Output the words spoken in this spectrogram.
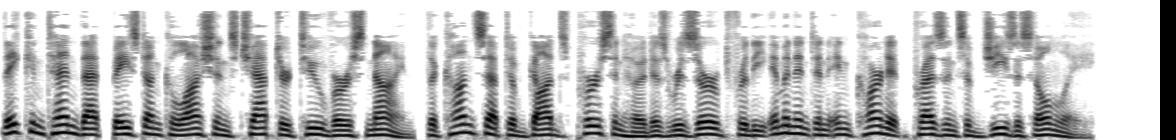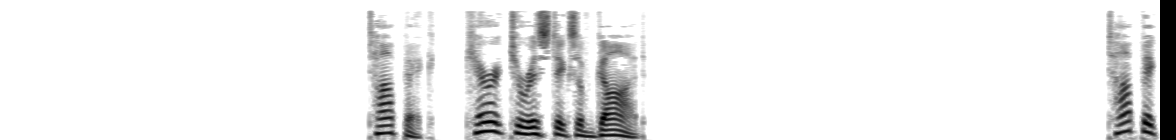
They contend that, based on Colossians chapter 2 verse 9, the concept of God's personhood is reserved for the immanent and incarnate presence of Jesus only. Characteristics of God Topic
